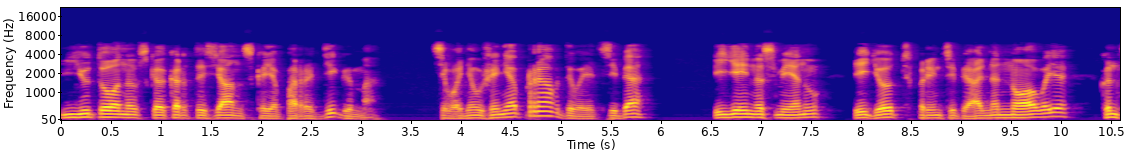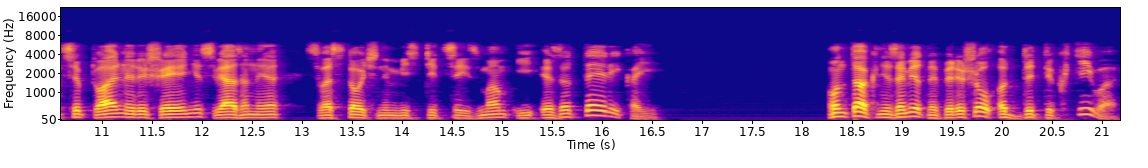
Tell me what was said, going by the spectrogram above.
ньютоновско-картезианская парадигма сегодня уже не оправдывает себя и ей на смену идет принципиально новое концептуальное решение, связанное с восточным мистицизмом и эзотерикой. Он так незаметно перешел от детектива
